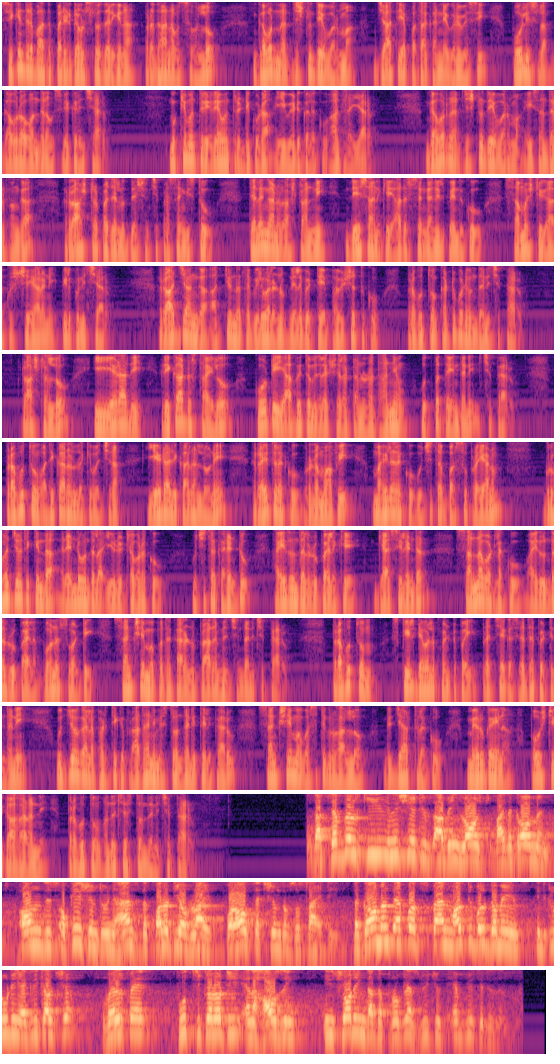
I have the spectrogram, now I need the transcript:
Secunderabad parade గ్రౌండ్స్లో జరిగిన ప్రధాన ఉత్సవంలో గవర్నర్ జిష్ణుదేవ్ వర్మ జాతీయ పతాకాన్ని ఎగురవేసి పోలీసుల గౌరవ వందనం స్వీకరించారు. ముఖ్యమంత్రి రేవంత్ రెడ్డి కూడా ఈ వేడుకలకు హాజరయ్యారు. గవర్నర్ జిష్ణుదేవ్ వర్మ ఈ సందర్భంగా రాష్ట్ర ప్రజలనుద్దేశించి ప్రసంగిస్తూ తెలంగాణ రాష్ట్రాన్ని దేశానికి ఆదర్శంగా నిలిపేందుకు సమష్టిగా కృషి చేయాలని పిలుపునిచ్చారు. రాజ్యాంగ అత్యున్నత విలువలను నిలబెట్టే భవిష్యత్తుకు ప్రభుత్వం కట్టుబడి ఉందని చెప్పారు. రాష్ట్రంలో ఈ ఏడాది రికార్డు స్థాయిలో కోటి యాభై తొమ్మిది లక్షల టన్నుల ధాన్యం ఉత్పత్తి అయిందని చెప్పారు. ప్రభుత్వం అధికారంలోకి వచ్చిన ఏడాది కాలంలోనే రైతులకు రుణమాఫీ మహిళలకు ఉచిత బస్సు ప్రయాణం గృహజ్యోతి కింద రెండు వందల యూనిట్ల వరకు ఉచిత కరెంటు ఐదు వందల రూపాయలకే గ్యాస్ సిలిండర్ సన్నవడ్లకు ఐదు వందల రూపాయల బోనస్ వంటి సంక్షేమ పథకాలను ప్రారంభించిందని చెప్పారు. ప్రభుత్వం స్కిల్ డెవలప్మెంట్పై ప్రత్యేక శ్రద్ధ పెట్టిందని ఉద్యోగాల భర్తీకి ప్రాధాన్యమిస్తోందని తెలిపారు సంక్షేమ వసతి గృహాల్లో విద్యార్థులకు మెరుగైన పౌష్టికాహారాన్ని ప్రభుత్వం అందజేస్తోందని చెప్పారు that several key initiatives are being launched by the government on this occasion to enhance the quality of life for all sections of society. The government's efforts span multiple domains including agriculture, welfare, food security and housing, ensuring that the progress reaches every citizen.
